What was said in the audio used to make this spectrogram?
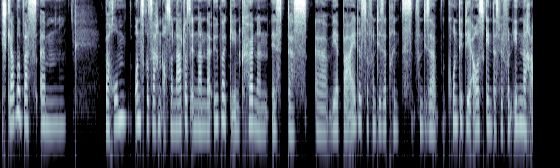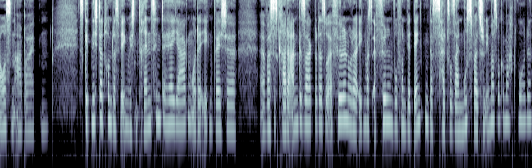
Ich glaube, was ähm, warum unsere Sachen auch so nahtlos ineinander übergehen können, ist, dass äh, wir beide so von dieser Prinz von dieser Grundidee ausgehen, dass wir von innen nach außen arbeiten. Es geht nicht darum, dass wir irgendwelchen Trends hinterherjagen oder irgendwelche, äh, was ist gerade angesagt oder so erfüllen oder irgendwas erfüllen, wovon wir denken, dass es halt so sein muss, weil es schon immer so gemacht wurde,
